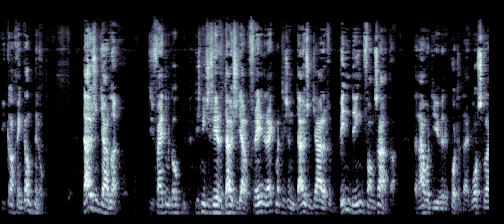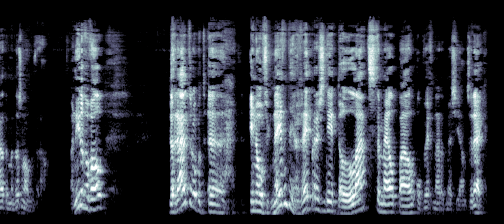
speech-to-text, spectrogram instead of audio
Die kan geen kant meer op. Duizend jaar lang. Het is feitelijk ook, het is niet zozeer een duizendjarig vrederijk, maar het is een duizendjarige binding van Satan. Daarna wordt hij weer een korte tijd losgelaten, maar dat is een ander verhaal. Maar in ieder geval, de ruiter op het, uh, in hoofdstuk 19 representeert de laatste mijlpaal op weg naar het Messiaanse Rijk.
